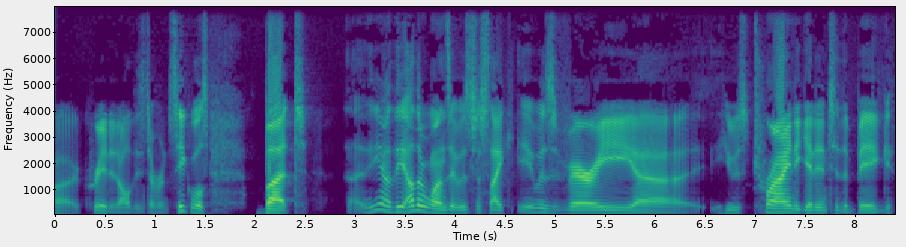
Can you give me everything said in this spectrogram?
uh, created all these different sequels, but uh, you know the other ones it was just like it was very uh, he was trying to get into the big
